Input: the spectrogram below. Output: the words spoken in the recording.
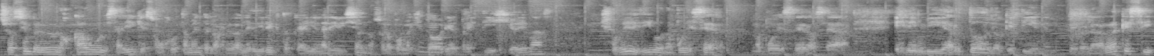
yo siempre veo los Cowboys ahí que son justamente los rivales directos que hay en la división, no solo por la historia, el prestigio y demás. Y yo veo y digo, no puede ser, no puede ser, o sea, es de envidiar todo lo que tienen. Pero la verdad que sí.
